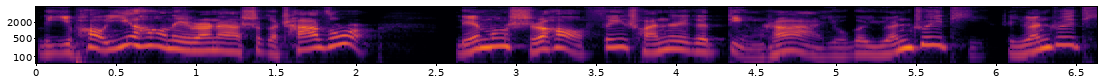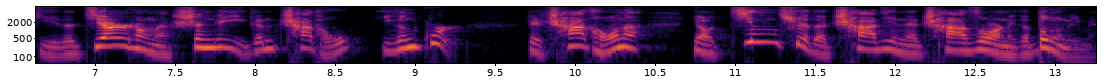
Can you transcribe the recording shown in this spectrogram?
礼炮一号那边呢是个插座。联盟十号飞船的这个顶上啊有个圆锥体，这圆锥体的尖上呢伸着一根插头，一根棍儿。这插头呢要精确的插进那插座那个洞里面。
